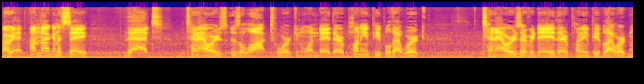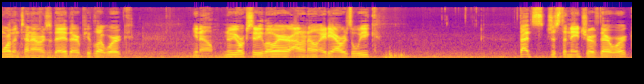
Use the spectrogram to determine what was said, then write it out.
okay, I'm not going to say that 10 hours is a lot to work in one day. There are plenty of people that work 10 hours every day. There are plenty of people that work more than 10 hours a day. There are people that work, you know, New York City lower, I don't know, 80 hours a week. That's just the nature of their work.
